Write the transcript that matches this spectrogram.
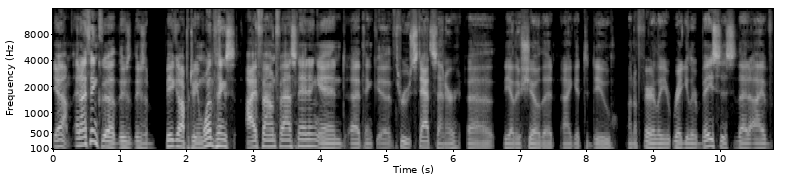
Yeah, and I think uh, there's there's a big opportunity. One of the things I found fascinating, and I think uh, through Stat Center, uh, the other show that I get to do on a fairly regular basis, that I've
